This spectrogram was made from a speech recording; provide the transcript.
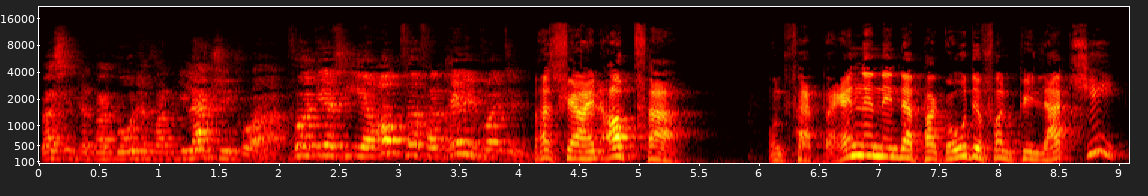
was in der Pagode von Pilaci vorhaben. Vor der sie ihr Opfer verbrennen wollten. Was für ein Opfer? Und verbrennen in der Pagode von Pilaci?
